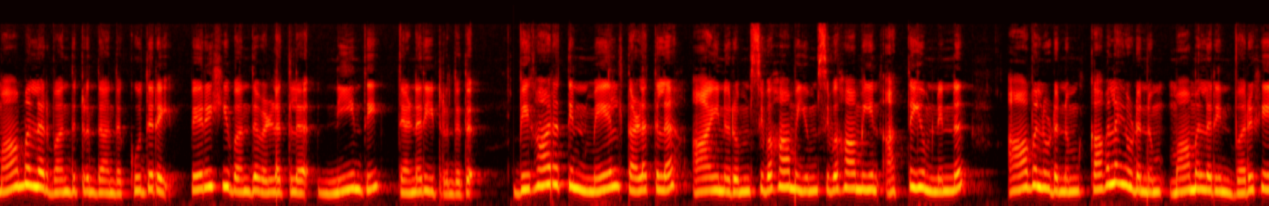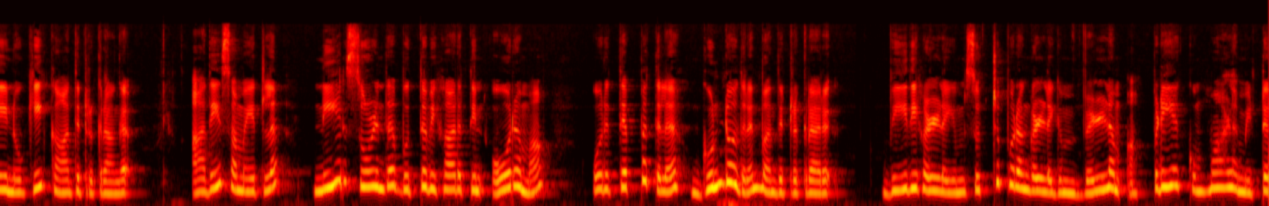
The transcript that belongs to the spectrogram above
மாமல்லர் வந்துட்டு இருந்த அந்த குதிரை பெருகி வந்த வெள்ளத்துல நீந்தி திணறிட்டு இருந்தது விகாரத்தின் மேல் தளத்துல ஆயனரும் சிவகாமியும் சிவகாமியின் அத்தையும் நின்று ஆவலுடனும் கவலையுடனும் மாமல்லரின் வருகையை நோக்கி காத்துட்டு இருக்கிறாங்க அதே சமயத்துல நீர் சூழ்ந்த புத்த விகாரத்தின் ஓரமா ஒரு தெப்பத்தில் குண்டோதரன் வந்துட்டுருக்கிறாரு. வீதிகள்லையும் சுற்றுப்புறங்கள்லையும் வெள்ளம் அப்படியே கும்மாளமிட்டு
